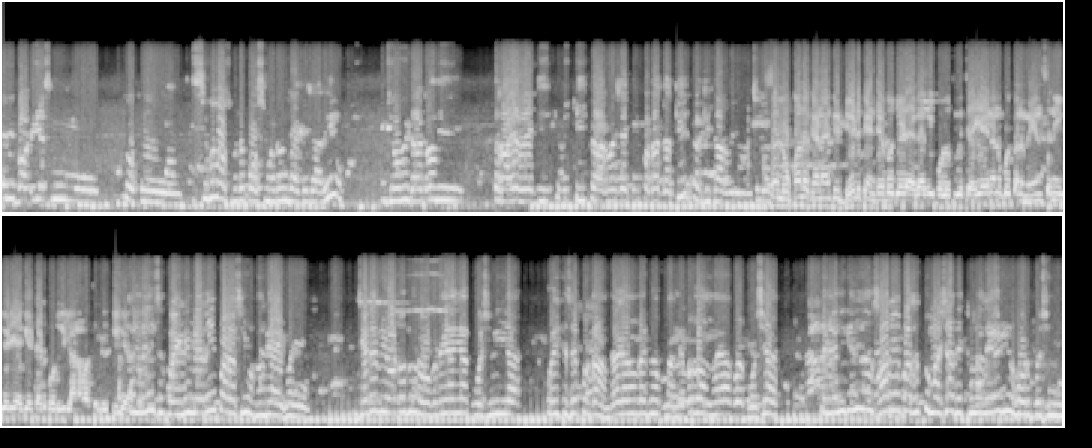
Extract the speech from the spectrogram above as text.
ਇਹਦੀ ਬਾਡੀ ਅਸੀਂ ਉੱਥੇ ਸਿਵਲ ਹਸਪੀਟਲ ਪੋਸਟਮਾਰਟਮ ਲੈ ਕੇ ਜਾ ਰਹੇ ਹਾਂ। ਜੋ ਵੀ ਡਾਕਟਰਾਂ ਦੀ ਰਾਏ ਹੋਏਗੀ ਕਿ ਕੀ ਕਾਰਨ ਹੈ ਕੀ ਪਤਾ ਕਰਕੇ ਅਗਲੀ ਕਾਰਵਾਈ ਹੋਣੀ ਚਾਹੀਦੀ ਸਰ ਲੋਕਾਂ ਦਾ ਕਹਿਣਾ ਹੈ ਕਿ ਡੇਢ ਘੰਟੇ ਤੋਂ ਜਿਹੜਾ ਹੈਗਾ ਕਿ ਪੁਲਿਸ ਵਿੱਚ ਆਈ ਹੈ ਇਹਨਾਂ ਨੂੰ ਕੋਈ ਕਨਵੈਂਸ ਨਹੀਂ ਜਿਹੜੀ ਹੈਗੀ ਡੈਡ ਬੋਡੀ ਲਿਜਾਣ ਵਾਸਤੇ। ਕੀ ਗਿਆ ਕਨਵੈਂਸ ਕੋਈ ਨਹੀਂ ਮਿਲ ਰਹੀ ਪਰ ਅਸੀਂ ਉਦੋਂ ਦੇ ਆਏ ਹੋਏ ਹਾਂ। ਜਿਹੜੇ ਵੀ ਆਟੋ ਨੂੰ ਰੋਕਦੇ ਆ ਜਾਂ ਕੁਝ ਵੀ ਆ ਕੋਈ ਕਿਸੇ ਪ੍ਰਧਾਨ ਦਾ ਜਾਂਦਾ ਕੋਈ ਫਲਾਣੇ ਪ੍ਰਧਾਨ ਦਾ ਆ ਕੋਈ ਕੁਛ ਆ ਤੇ ਯਾਨੀ ਕਿ ਉਹ ਸਾਰੇ ਬਸ ਤਮਾਸ਼ਾ ਦੇਖਣ ਵਾਲੇ ਆ ਜੀ ਹੋਰ ਕੁਝ ਨਹੀਂ।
